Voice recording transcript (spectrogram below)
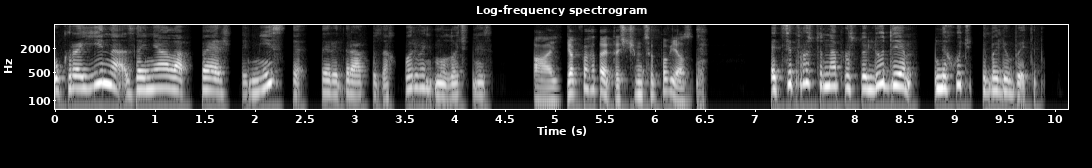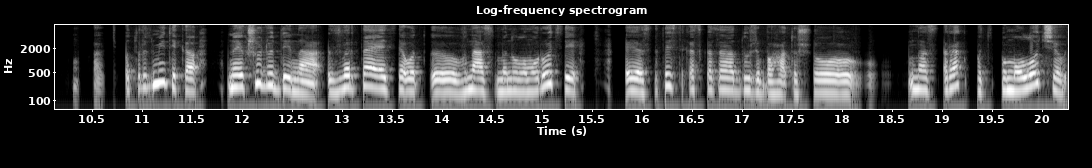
Україна зайняла перше місце серед раку захворювань молочної залози. А як ви гадаєте, з чим це пов'язано? це просто-напросто люди не хочуть себе любити. От розумієте, ну якщо людина звертається, от е, в нас в минулому році е, статистика сказала дуже багато, що у нас рак по- помолодшав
